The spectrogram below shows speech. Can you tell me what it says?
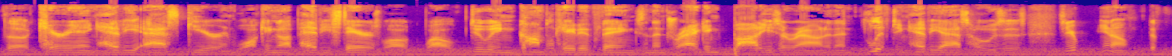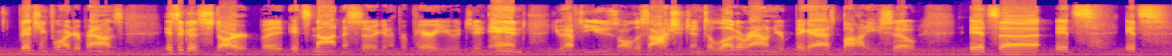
the carrying heavy ass gear and walking up heavy stairs while while doing complicated things and then dragging bodies around and then lifting heavy ass hoses. So you're you know the benching 400 pounds is a good start, but it's not necessarily going to prepare you. And you have to use all this oxygen to lug around your big ass body. So it's uh it's it's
